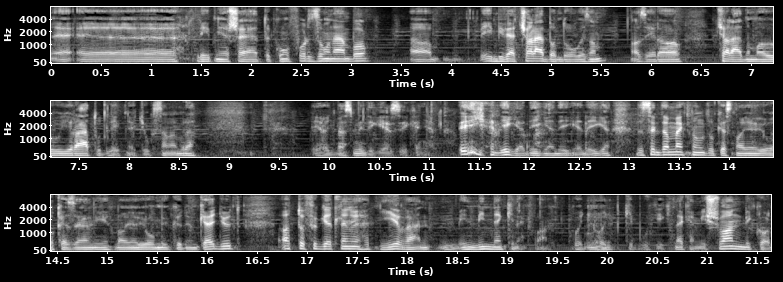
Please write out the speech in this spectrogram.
e, e, lépni a saját komfortzónámba. A, én mivel családban dolgozom, azért a családom úgy rá tud lépni a tyúk szememre. Hogy ez mindig érzékenyebb. Igen, igen, igen, igen, igen. De szerintem megtanultuk ezt nagyon jól kezelni, nagyon jól működünk együtt. Attól függetlenül, hát nyilván mindenkinek van hogy, mm. hogy kibukik. Nekem is van, mikor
